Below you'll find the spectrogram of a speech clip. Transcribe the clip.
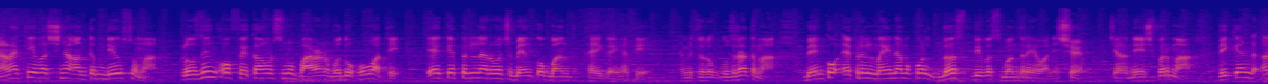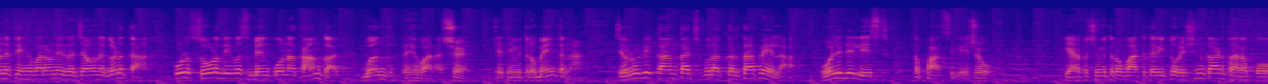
નાણાકીય વર્ષના અંતિમ દિવસોમાં ક્લોઝિંગ ઓફ એકાઉન્ટ્સનું ભારણ વધુ હોવાથી એક એપ્રિલના રોજ બેંકો બંધ થઈ ગઈ હતી. મિત્રો, ગુજરાતમાં બેંકો એપ્રિલ મહિનામાં કુલ દસ દિવસ બંધ રહેવાની છે. જ્યારે દેશભરમાં વીકેન્ડ અને તહેવારોની રજાઓને ગણતા કુલ સોળ દિવસ બેંકોના કામકાજ બંધ રહેવાના છે. જેથી મિત્રો, બેંકના જરૂરી કામકાજ પૂરા કરતા પહેલા હોલિડે લિસ્ટ તપાસી લેજો. ત્યાર પછી મિત્રો વાત કરીએ તો રેશન કાર્ડ ધારકો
